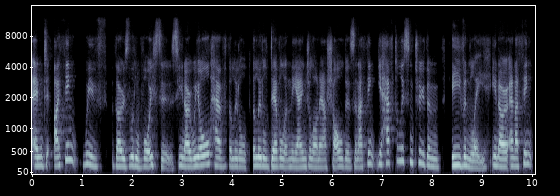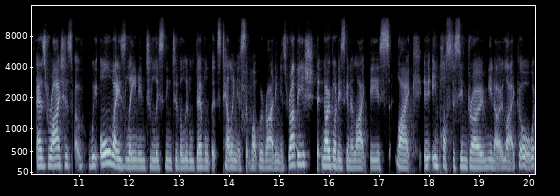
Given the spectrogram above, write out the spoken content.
and i think with those little voices you know we all have the little the little devil and the angel on our shoulders and i think you have to listen to them evenly you know and i think as writers uh, we always lean into listening to the little devil that's telling us that what we're writing is rubbish that nobody's going to like this like imposter syndrome you know like oh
